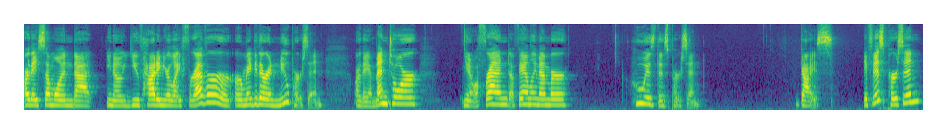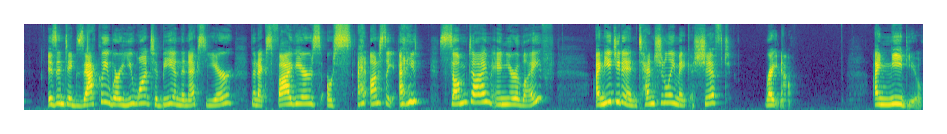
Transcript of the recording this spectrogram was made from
Are they someone that, you know, you've had in your life forever or, or maybe they're a new person? Are they a mentor, you know, a friend, a family member? Who is this person? Guys, if this person isn't exactly where you want to be in the next year, the next five years, or honestly, any sometime in your life, I need you to intentionally make a shift right now. I need you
